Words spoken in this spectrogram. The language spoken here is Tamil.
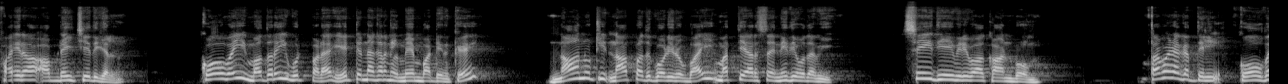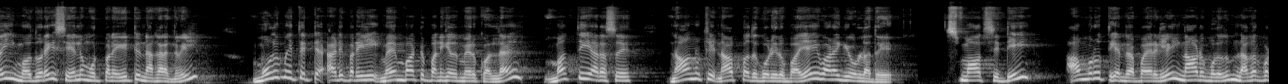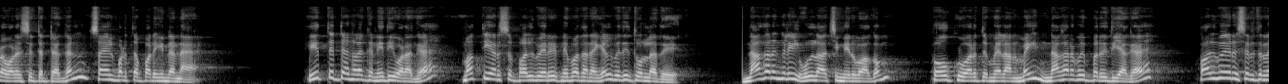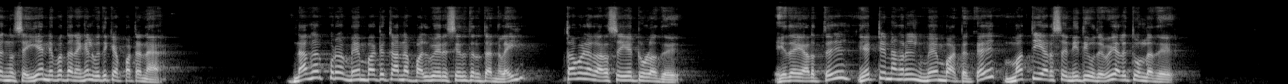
ஃபைரா அப்டேட் செய்திகள். கோவை மதுரை உட்பட எட்டு நகரங்கள் மேம்பாட்டிற்கு நானூற்றி நாற்பது கோடி ரூபாய் மத்திய அரசு நிதி உதவி. செய்தியை விரிவாக காண்போம். தமிழகத்தில் கோவை மதுரை சேலம் உட்பட எட்டு நகரங்களில் முழுமை திட்ட அடிப்படையில் மேம்பாட்டு பணிகள் மேற்கொள்ள மத்திய அரசு நானூற்றி நாற்பது கோடி ரூபாயை வழங்கியுள்ளது. ஸ்மார்ட் சிட்டி அம்ருத் என்ற பெயர்களில் நாடு முழுவதும் நகர்ப்புற வளர்ச்சி திட்டங்கள் செயல்படுத்தப்படுகின்றன. இத்திட்டங்களுக்கு நிதி வழங்க மத்திய அரசு பல்வேறு நிபந்தனைகள் விதித்துள்ளது. நகரங்களில் உள்ளாட்சி நிர்வாகம் போக்குவரத்து மேலாண்மை நகரமைப்பு ரீதியாக பல்வேறு சீர்திருத்தங்கள் செய்ய நிபந்தனைகள் விதிக்கப்பட்டன. நகர்ப்புற மேம்பாட்டுக்கான பல்வேறு சீர்திருத்தங்களை தமிழக அரசு ஏற்றுள்ளது. இதையடுத்து எட்டு நகரின் மேம்பாட்டுக்கு மத்திய அரசு நிதியுதவி அளித்துள்ளது.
